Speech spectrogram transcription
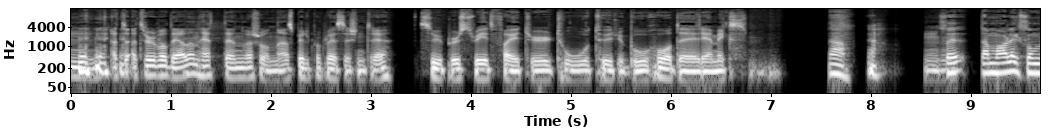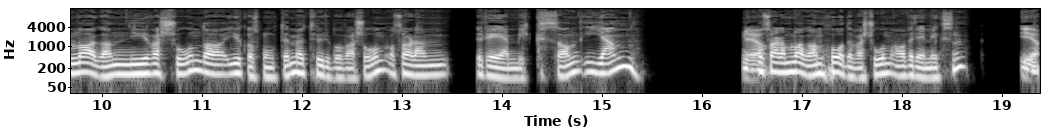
Mm. Jeg, jeg tror det var det den het, den versjonen jeg spilte på PlayStation 3. Super Street Fighter 2 Turbo HD Remix. Ja. Ja. Mhm. Så de har liksom laga en ny versjon, da, i utgangspunktet, med turboversjon, og så har de remixene igjen. ja. Og så har de laga en HD-versjon av remixen. Ja,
